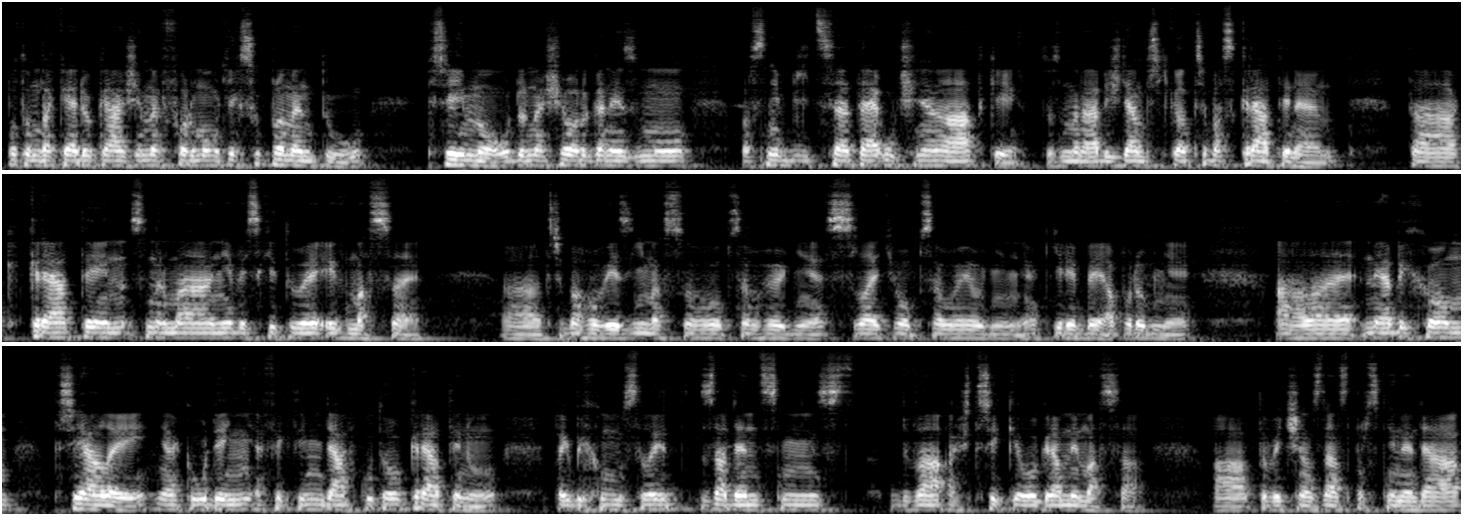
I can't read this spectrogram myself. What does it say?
potom také dokážeme formou těch suplementů přijmout do našeho organismu vlastně více té účinné látky. To znamená, když dám příklad třeba s kreatinem, tak kreatin se normálně vyskytuje i v mase. Třeba hovězí maso ho obsahuje hodně, sleď ho obsahuje hodně, nějaký ryby a podobně. Ale my, abychom přijali nějakou denní efektivní dávku toho kreatinu, tak bychom museli za den sníst 2 až 3 kg masa. A to většina z nás prostě nedá.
